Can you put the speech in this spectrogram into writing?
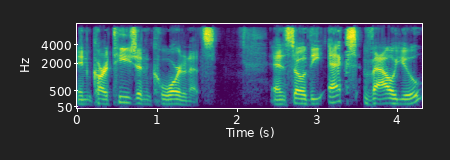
in Cartesian coordinates. And so the x value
